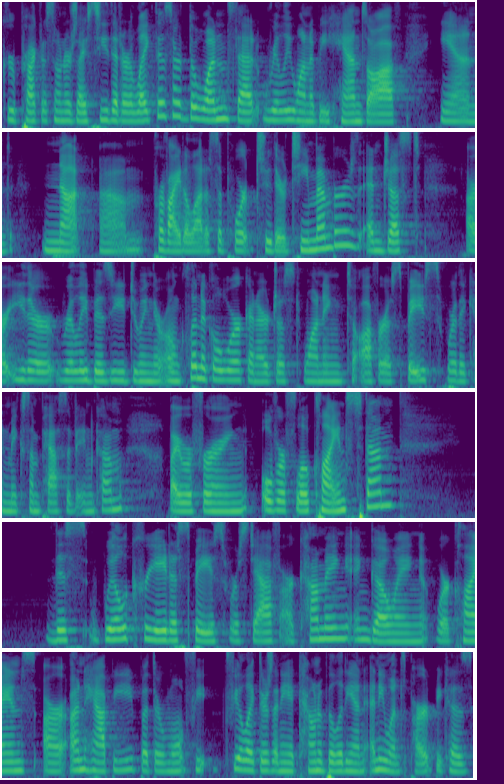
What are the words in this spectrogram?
group practice owners I see that are like this are the ones that really want to be hands off and not um, provide a lot of support to their team members and just are either really busy doing their own clinical work and are just wanting to offer a space where they can make some passive income by referring overflow clients to them. This will create a space where staff are coming and going, where clients are unhappy, but there won't fe- feel like there's any accountability on anyone's part because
